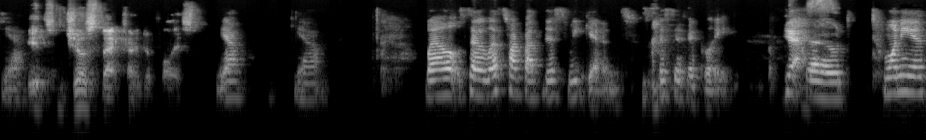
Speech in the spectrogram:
Yeah. It's just that kind of place. Yeah, yeah. Well, so let's talk about this weekend specifically. Yes. So twentieth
